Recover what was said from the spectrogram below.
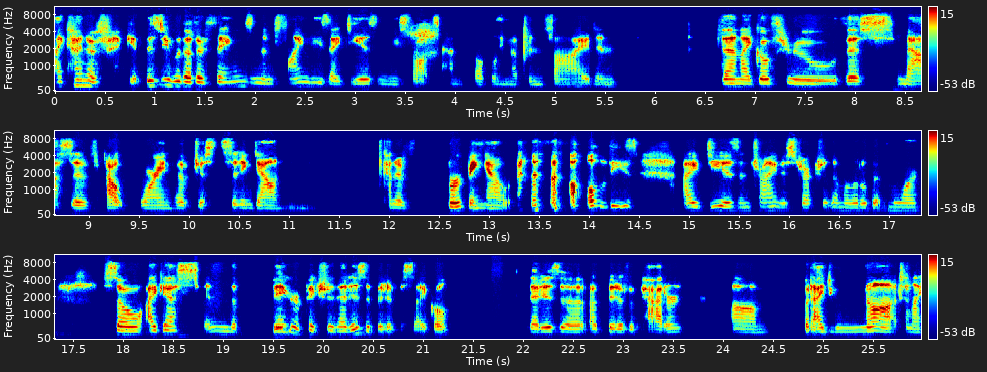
I kind of get busy with other things and then find these ideas and these thoughts kind of bubbling up inside. And then I go through this massive outpouring of just sitting down kind of burping out all these ideas and trying to structure them a little bit more. So I guess in the bigger picture, that is a bit of a cycle. That is a, a bit of a pattern. Um, but I do not, and I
